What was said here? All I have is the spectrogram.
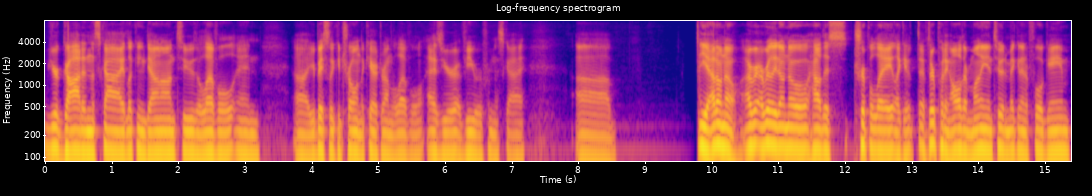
you're God in the sky looking down onto the level and uh, you're basically controlling the character on the level as you're a viewer from the sky. Uh, yeah, I don't know. I, re- I really don't know how this AAA, like if, if they're putting all their money into it and making it a full game,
